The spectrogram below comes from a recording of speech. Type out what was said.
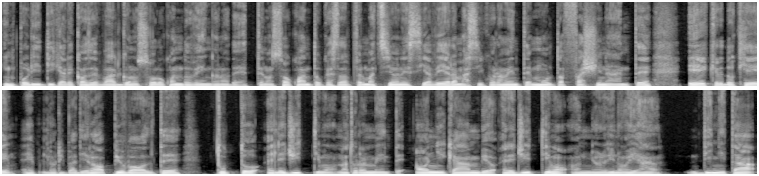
in politica le cose valgono solo quando vengono dette. Non so quanto questa affermazione sia vera, ma sicuramente è molto affascinante e credo che, e lo ribadirò più volte, tutto è legittimo, naturalmente. Ogni cambio è legittimo, ognuno di noi ha dignità,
